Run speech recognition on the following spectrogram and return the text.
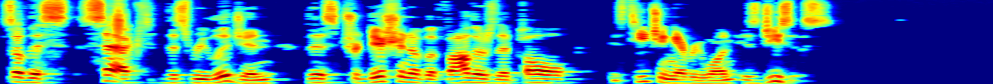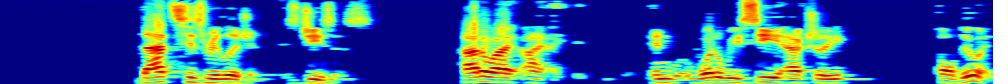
So this sect, this religion, this tradition of the fathers that Paul is teaching everyone is Jesus. That's his religion, is Jesus. How do I, I and what do we see actually Paul doing?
